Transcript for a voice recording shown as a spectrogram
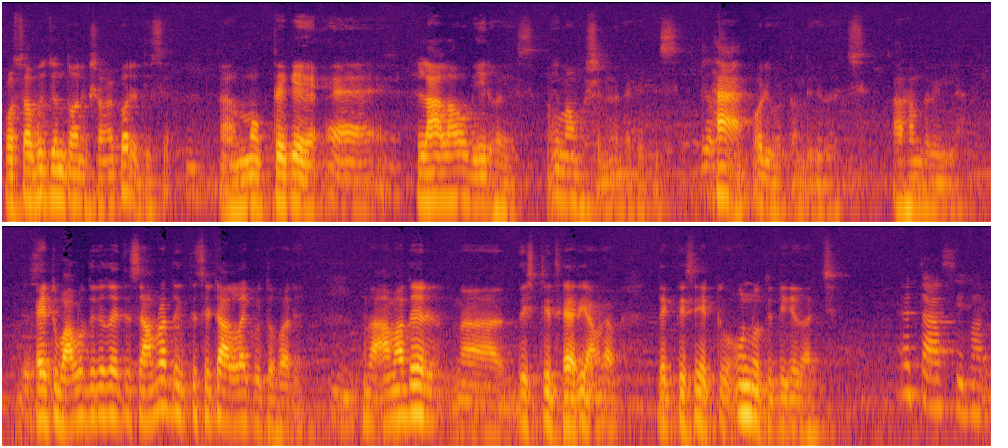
প্রস্রাব পর্যন্ত অনেক সময় করে দিছে। মুখ থেকে লালাও বের হয়ে হয়েছে ইমাম হোসেনের দেখাইতেছে হ্যাঁ পরিবর্তন দিকে যাচ্ছে আলহামদুলিল্লাহ। একটু ভালো দিকে যাইতেছে আমরা দেখতেছি এটা আল্লাহ করতে পারে। কিন্তু আমাদের দৃষ্টিতে আরই আমরা দেখতেছি একটু উন্নতির দিকে যাচ্ছে। এটা আসি ভালো।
